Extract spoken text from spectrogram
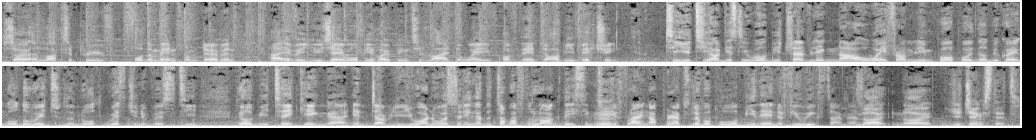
So, a lot to prove for the men from Durban. However, UJ will be hoping to ride the wave of their derby victory. TUT obviously will be traveling now away from Limpopo. They'll be going all the way to the Northwest University. They'll be taking uh, NWU on. Who are sitting at the top of the log. They seem to mm. be flying up. Perhaps Liverpool will be there in a few weeks' time as no, well. No, no, you jinxed it.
